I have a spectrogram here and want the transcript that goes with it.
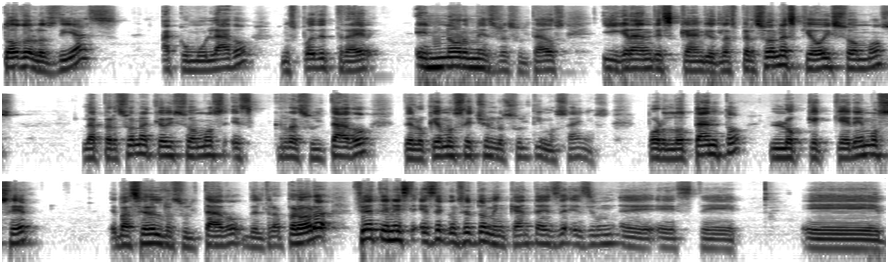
todos los días, acumulado, nos puede traer enormes resultados y grandes cambios. Las personas que hoy somos, la persona que hoy somos es resultado de lo que hemos hecho en los últimos años. Por lo tanto, lo que queremos ser va a ser el resultado del trabajo. Pero ahora, fíjate, en este, este concepto me encanta, es de, un eh, este, eh,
